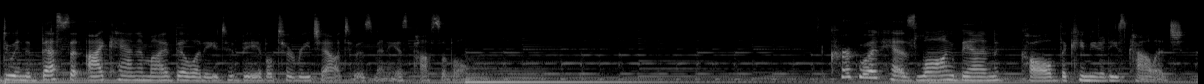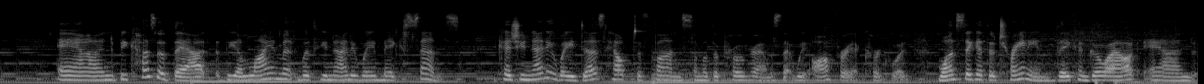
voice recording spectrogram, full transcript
doing the best that I can in my ability to be able to reach out to as many as possible. Kirkwood has long been called the community's college. And because of that, the alignment with United Way makes sense because United Way does help to fund some of the programs that we offer at Kirkwood. Once they get the training, they can go out and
